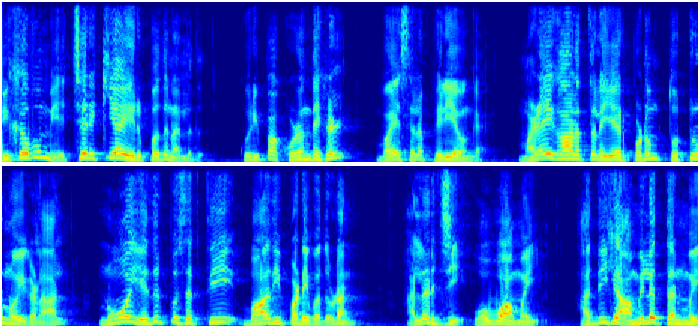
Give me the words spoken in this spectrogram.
மிகவும் எச்சரிக்கையாக இருப்பது நல்லது. குறிப்பாக குழந்தைகள் வயசில் பெரியவங்க. மழை காலத்தில் ஏற்படும் தொற்று நோய்களால் நோய் எதிர்ப்பு சக்தி பாதிப்படைவதுடன் அலர்ஜி ஒவ்வாமை அதிக அமிலத்தன்மை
